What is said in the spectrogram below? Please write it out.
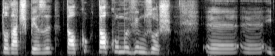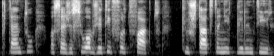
toda a despesa, tal, tal como a vimos hoje. e, portanto, ou seja, se o objetivo for de facto que o Estado tenha que garantir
